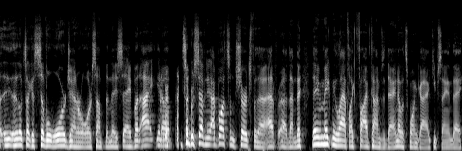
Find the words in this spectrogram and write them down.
uh, it looks like a Civil War general or something. They say, but I, you know, Super Seventy. I bought some shirts for that. Uh, them. They they make me laugh like five times a day. I know it's one guy. I keep saying they.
